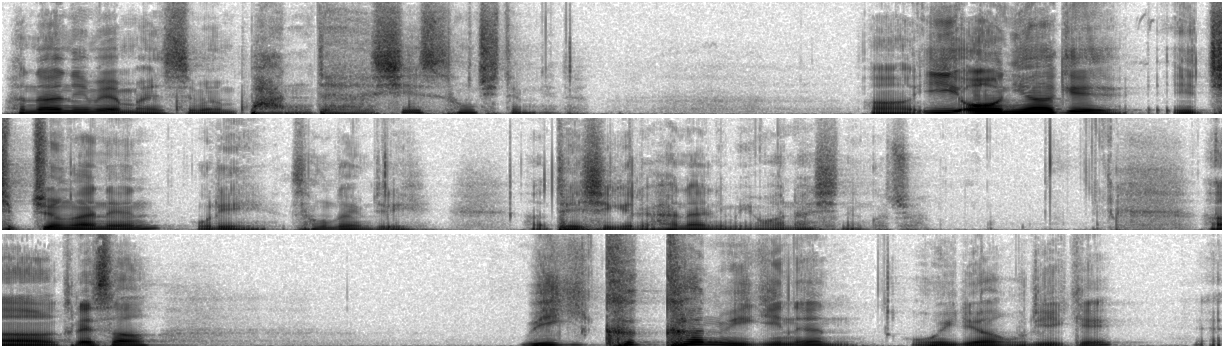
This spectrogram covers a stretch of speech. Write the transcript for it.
하나님의 말씀은 반드시 성취됩니다. 어, 이 언약에 이 집중하는 우리 성도님들이 어, 되시기를 하나님이 원하시는 거죠. 어, 그래서 위기 극한 위기는 오히려 우리에게 에,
